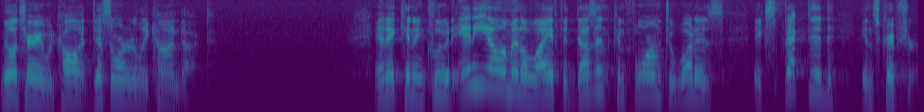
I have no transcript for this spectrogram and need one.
Military would call it disorderly conduct. And it can include any element of life that doesn't conform to what is expected in Scripture.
